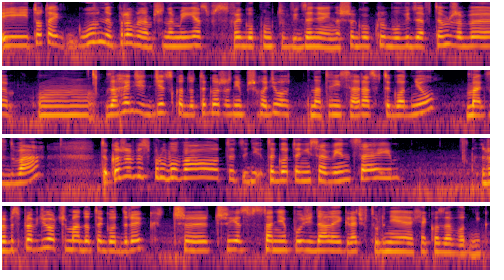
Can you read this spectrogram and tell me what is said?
I tutaj główny problem, przynajmniej ja z swojego punktu widzenia i naszego klubu widzę w tym, żeby mm, zachęcić dziecko do tego, że nie przychodziło na tenisa raz w tygodniu, max dwa, tylko żeby spróbowało te, tego tenisa więcej, żeby sprawdziło, czy ma do tego dryk, czy, czy jest w stanie pójść dalej grać w turniejach jako zawodnik.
